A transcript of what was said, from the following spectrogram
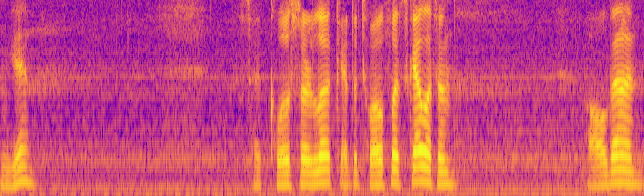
Again, just a closer look at the 12 foot skeleton. All done.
